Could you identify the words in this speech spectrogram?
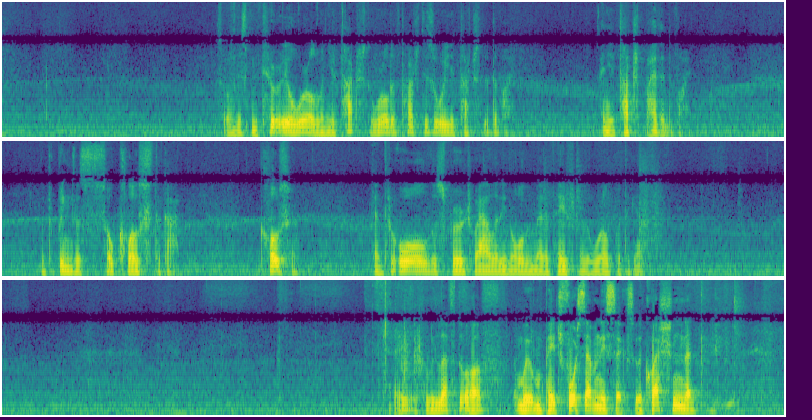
So in this material world, when you touch the world of touch, this is where you touch the divine. And you're touched by the divine. Which brings us so close to God. Closer than through all the spirituality and all the meditation of the world put together. Okay, so we left off, we're on page 476. So the question that,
